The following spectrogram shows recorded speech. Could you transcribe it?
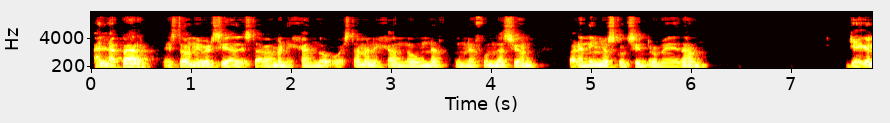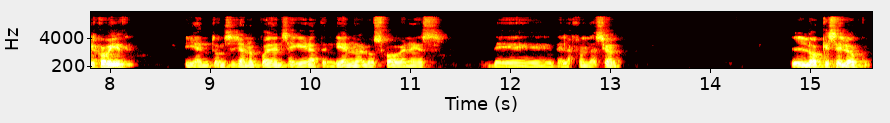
A la par, esta universidad estaba manejando o está manejando una, una fundación para niños con síndrome de Down. Llega el COVID y entonces ya no pueden seguir atendiendo a los jóvenes de, de la fundación. Lo que se lo...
